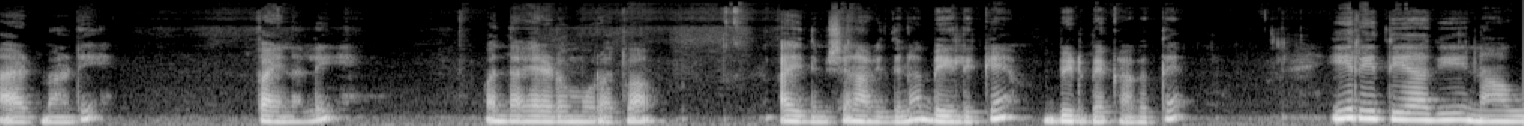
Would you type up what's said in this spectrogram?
ಆ್ಯಡ್ ಮಾಡಿ. ಫೈನಲಿ ಒಂದು ಎರಡು ಮೂರು ಅಥವಾ ಐದು ನಿಮಿಷ ನಾವು ಇದನ್ನು ಬೇಯಲಿಕ್ಕೆ ಬಿಡಬೇಕಾಗತ್ತೆ. ಈ ರೀತಿಯಾಗಿ ನಾವು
